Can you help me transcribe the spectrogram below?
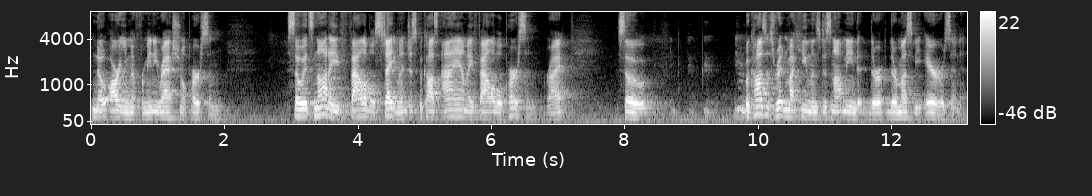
no argument from any rational person. So it's not a fallible statement just because I am a fallible person, right? So because it's written by humans does not mean that there, there must be errors in it.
